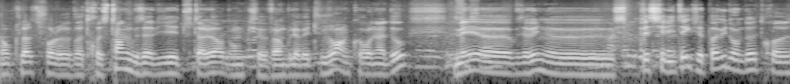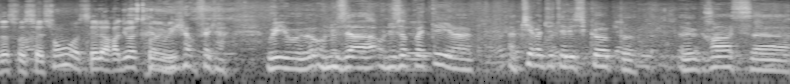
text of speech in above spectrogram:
Donc là sur le- votre stand vous aviez tout à l'heure, donc euh, enfin vous l'avez toujours, un Coronado, mais euh, vous avez une euh, spécialité que j'ai pas vue dans d'autres associations, c'est la radioastronomie. Oui, en fait, oui, on nous a, on nous a prêté un, un petit radiotélescope euh, grâce à,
